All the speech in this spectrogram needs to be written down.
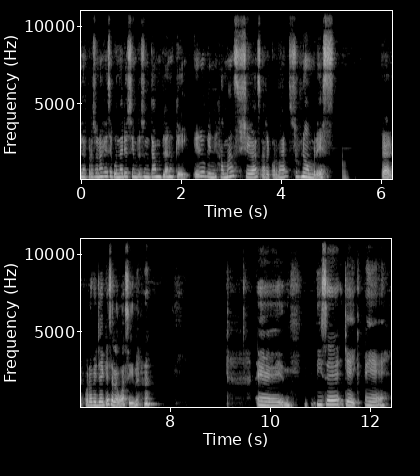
los personajes secundarios siempre son tan planos que creo que jamás llegas a recordar sus nombres. Pero creo que Jake se lo voy a decir. Eh, dice Jake, eh,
